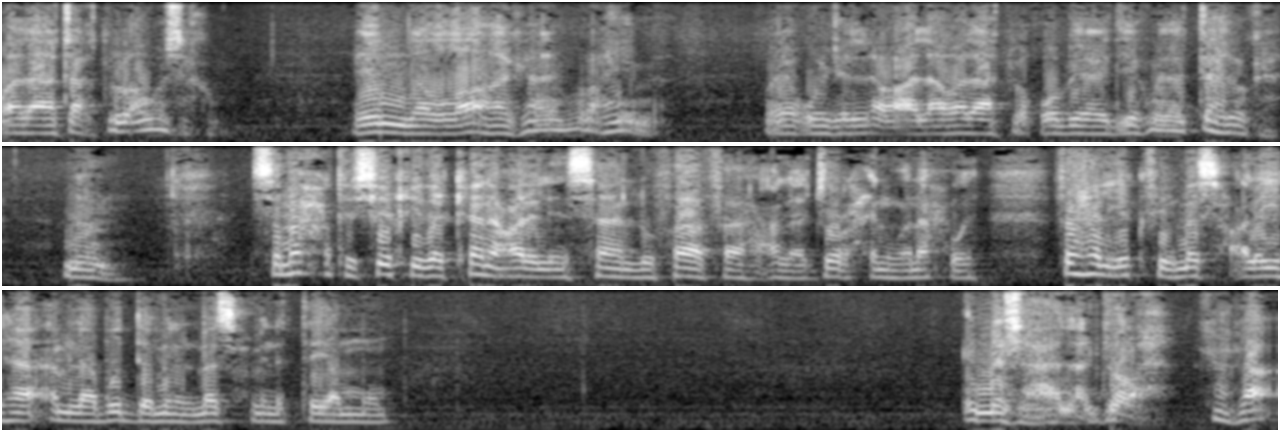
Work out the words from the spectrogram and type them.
ولا تقتلوا أنفسكم. إن الله كان رحيما. ويقول جل وعلا ولا تلقوا بأيديكم إلى التهلكة. نعم. سماحة الشيخ إذا كان على الإنسان لفافة على جرح ونحوه فهل يكفي المسح عليها أم لا بد من المسح من التيمم؟ إن مسح على الجرح. كفى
